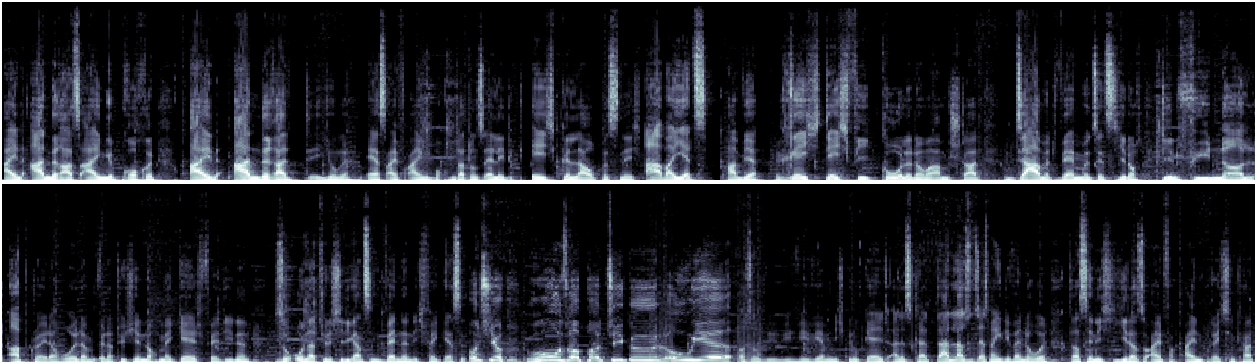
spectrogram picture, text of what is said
Ein anderer ist eingebrochen. Ein anderer, Junge, er ist einfach eingebrochen und hat uns erledigt. Ich glaube es nicht. Aber jetzt haben wir richtig viel Kohle nochmal am Start. Damit werden wir uns jetzt hier noch den finalen Upgrader holen, damit wir natürlich hier noch mehr Geld verdienen. So, und natürlich hier die ganzen Wände nicht vergessen. Und hier rosa Partikel, oh yeah. Achso, wir, wir, wir haben nicht genug Geld, alles klar. Dann lass uns erstmal hier die Wände holen, dass hier nicht jeder so einfach einbrechen kann.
